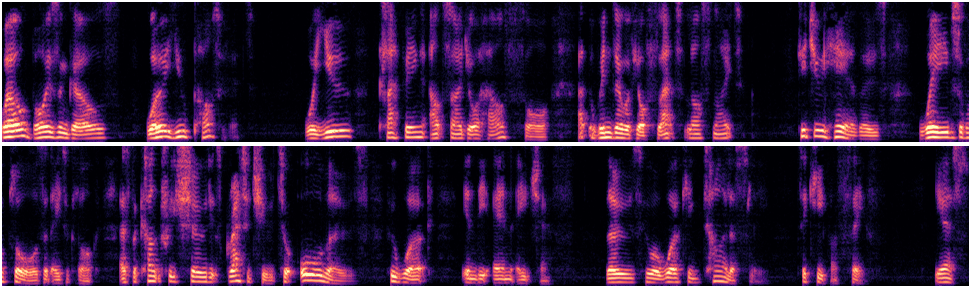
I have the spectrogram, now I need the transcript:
Well, boys and girls, were you part of it? Were you clapping outside your house or at the window of your flat last night? Did you hear those waves of applause at eight o'clock as the country showed its gratitude to all those who work in the NHS, those who are working tirelessly to keep us safe? Yes,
